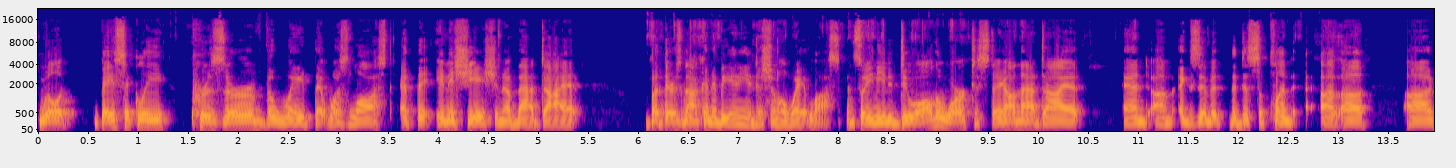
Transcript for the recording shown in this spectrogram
will basically preserve the weight that was lost at the initiation of that diet but there's not going to be any additional weight loss. And so you need to do all the work to stay on that diet and um, exhibit the disciplined uh, uh, uh,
